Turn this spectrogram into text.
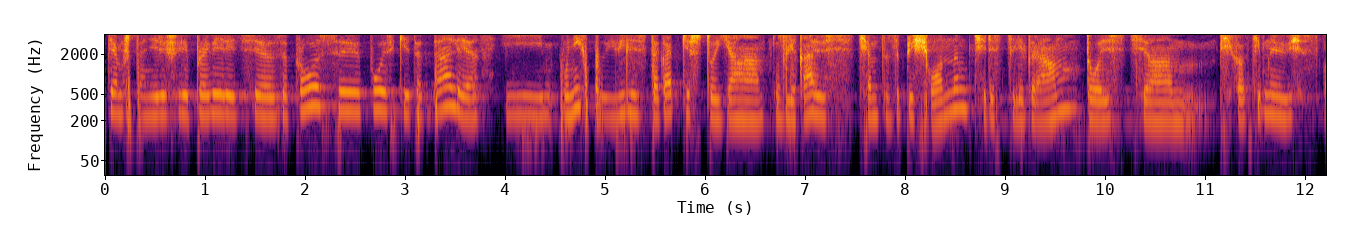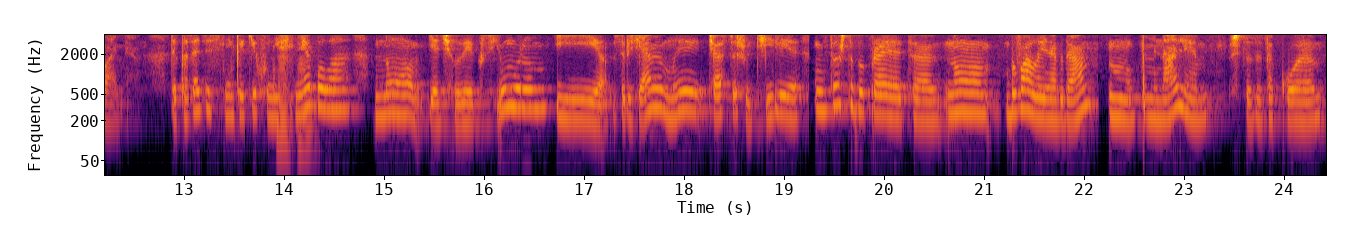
тем, что они решили проверить э, запросы, поиски и так далее. И у них появились догадки, что я увлекаюсь чем-то запрещенным через Телеграм, то есть психоактивными веществами. Доказательств никаких у них не было, но я человек с юмором, и с друзьями мы часто шутили. Не то чтобы про это, но бывало иногда, упоминали что-то такое,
